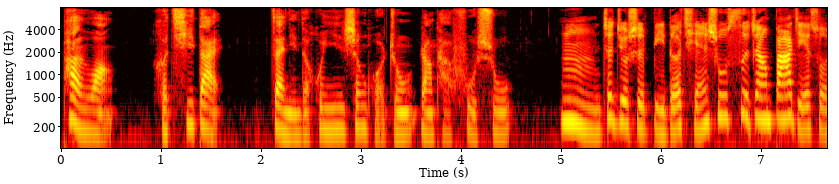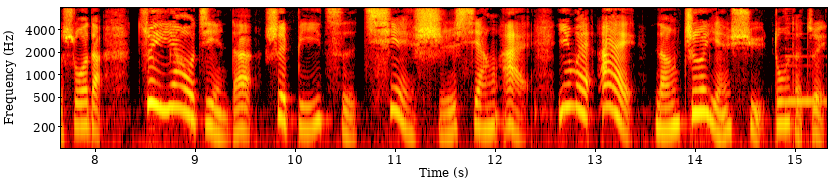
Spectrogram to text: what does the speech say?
盼望和期待，在您的婚姻生活中让它复苏。嗯，这就是彼得前书四章八节所说的，最要紧的是彼此切实相爱，因为爱能遮掩许多的罪。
